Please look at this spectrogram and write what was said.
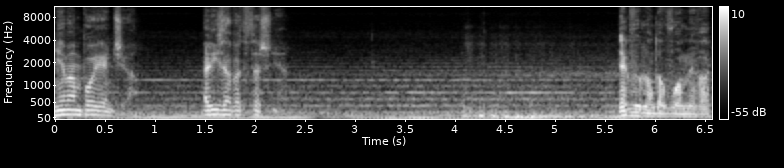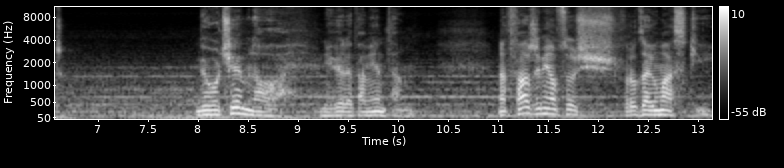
nie mam pojęcia. Elizabeth też nie. Jak wyglądał włamywacz? Było ciemno, niewiele pamiętam. Na twarzy miał coś w rodzaju maski.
